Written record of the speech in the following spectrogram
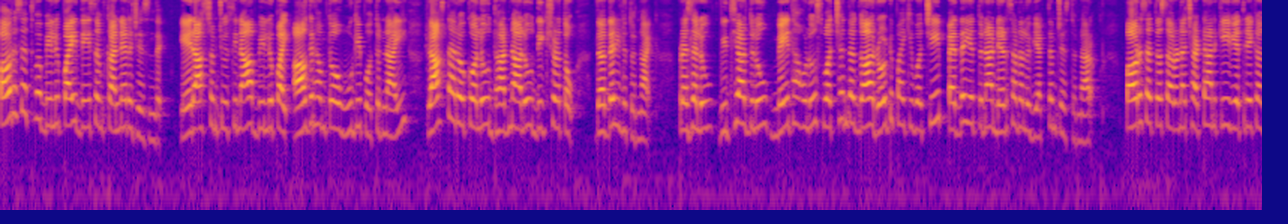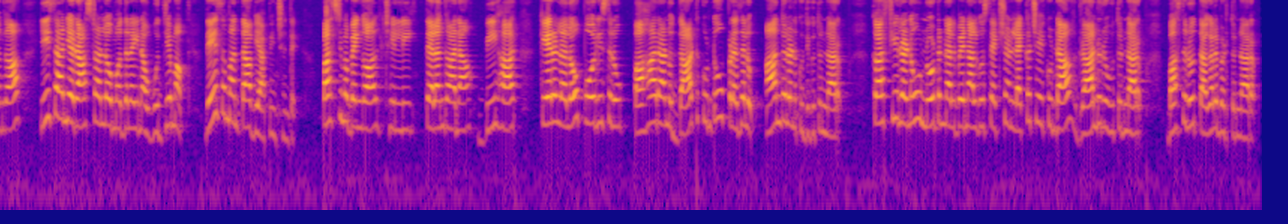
పౌరసత్వ బిల్లుపై దేశం కన్నెర చేసింది. ఏ రాష్ట్రం చూసినా బిల్లుపై ఆగ్రహంతో ఊగిపోతున్నాయి. రాస్తారోకోలు ధర్నాలు దీక్షలతో దద్దరిల్లుతున్నాయి. ప్రజలు విద్యార్థులు మేధావులు స్వచ్ఛందంగా రోడ్డుపైకి వచ్చి పెద్ద ఎత్తున నిరసనలు వ్యక్తం చేస్తున్నారు. పౌరసత్వ సవరణ చట్టానికి వ్యతిరేకంగా ఈశాన్య రాష్ట్రాల్లో మొదలైన ఉద్యమం దేశమంతా వ్యాపించింది. పశ్చిమ బెంగాల్ ఢిల్లీ తెలంగాణ బీహార్ కేరళలో పోలీసులు పహారాను దాటుకుంటూ ప్రజలు ఆందోళనకు దిగుతున్నారు. కర్ఫ్యూలను నూట నలభై నాలుగు సెక్షన్ లెక్క చేయకుండా రాళ్ళు రువ్వుతున్నారు. బస్సులు తగలబెడుతున్నారు.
